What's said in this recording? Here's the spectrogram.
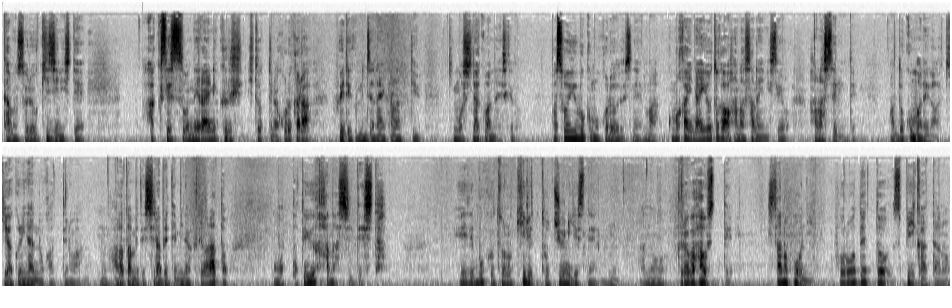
多分それを記事にしてアクセスを狙いに来る人っていうのはこれから増えてくるんじゃないかなっていう気もしなくはないですけど、まあ、そういう僕もこれをですね、まあ、細かい内容とかは話さないにせよ話してるんで、まあ、どこまでが規約になるのかっていうのは、うん、改めて調べてみなくてはなと思ったという話でした。えー、で僕その切る途中にですね、うん、あのクラブハウスって下の方に followed speaker ってあの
